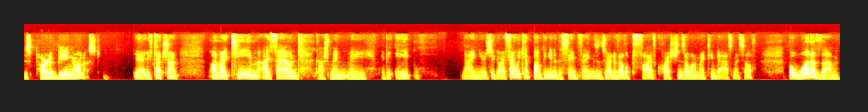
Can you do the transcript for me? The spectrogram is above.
is part of being honest. Yeah, you've touched on on my team. I found, gosh, maybe maybe maybe eight, nine years ago, I found we kept bumping into the same things, and so I developed five questions I wanted my team to ask myself. But one of them,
